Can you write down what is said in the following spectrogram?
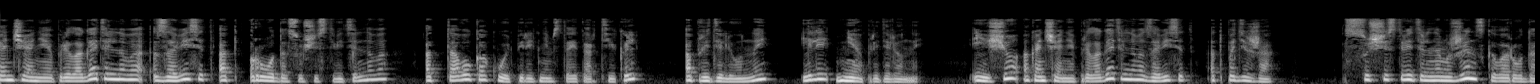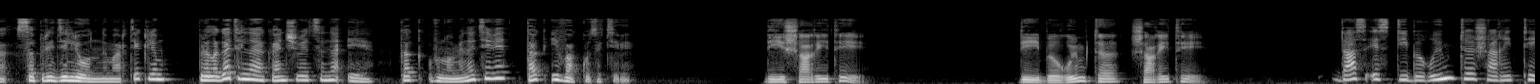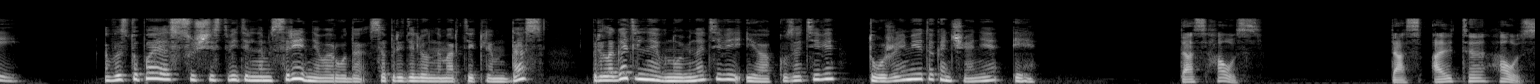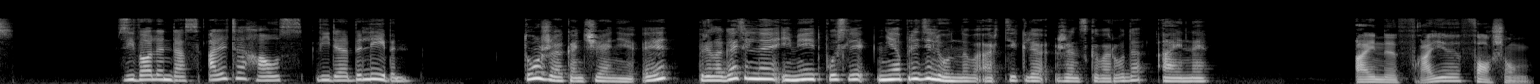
Окончание прилагательного зависит от рода существительного, от того, какой перед ним стоит артикль, определенный или неопределенный. И еще окончание прилагательного зависит от падежа. С существительным женского рода с определенным артиклем прилагательное оканчивается на «э», как в номинативе, так и в аккузативе. Die Charité. Die berühmte Charité. Das ist die berühmte Charité. Выступая с существительным среднего рода с определенным артиклем das, прилагательные в номинативе и аккузативе тоже имеют окончание «э». Das Haus. Das alte Haus. Sie wollen das alte Haus wieder beleben. Тоже окончание «э» Прилагательное имеет после неопределенного артикля женского рода eine. Eine freie Forschung.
